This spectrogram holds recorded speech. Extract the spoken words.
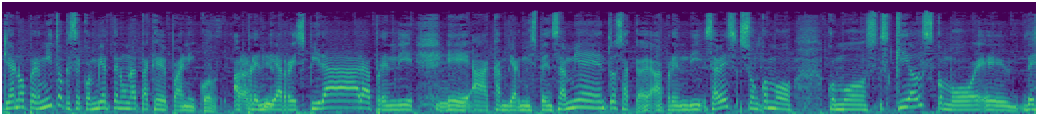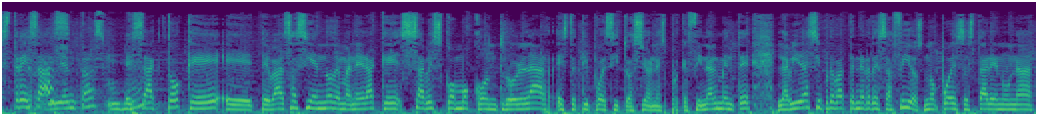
ya no permito que se convierta en un ataque de pánico. Aprendí a respirar, aprendí eh, a cambiar mis pensamientos, aprendí, ¿sabes? Son como, como skills, como eh, destrezas. Herramientas. Exacto, que eh, te vas haciendo de manera que sabes cómo controlar este tipo de situaciones, porque finalmente la vida siempre va a tener desafíos. No puedes estar en una,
